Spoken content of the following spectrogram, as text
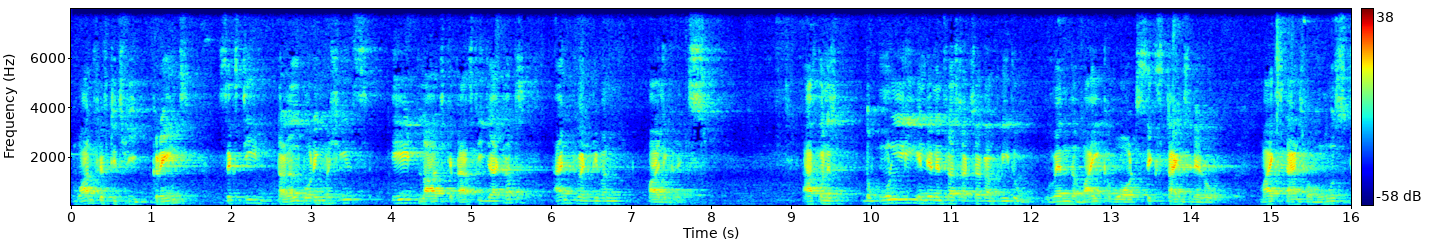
153 cranes, 16 tunnel boring machines, 8 large capacity jackups, and 21 piling rigs. Afcon is the only Indian infrastructure company to win the MIKE award six times in a row. MIKE stands for Most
